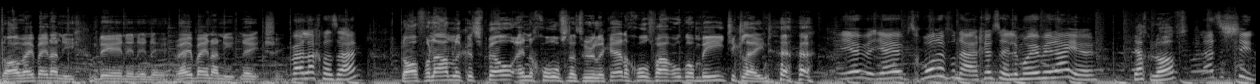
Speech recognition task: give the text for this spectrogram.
Nou, wij bijna niet. Nee, nee, nee, nee. Wij bijna niet. Nee, zeker. Waar lag dat aan? Nou, voornamelijk het spel en de goals natuurlijk. Hè. De goals waren ook wel een beetje klein. jij, jij hebt gewonnen vandaag. Je hebt een hele mooie medaille. Ja, klopt. Laat eens zien.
